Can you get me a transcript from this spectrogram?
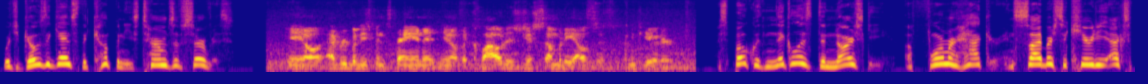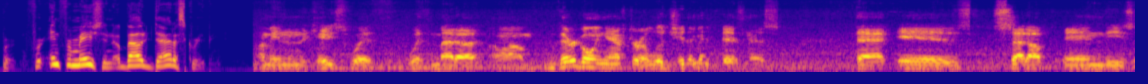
which goes against the company's terms of service. You know, everybody's been saying it, you know, the cloud is just somebody else's computer. I spoke with Nicholas Donarski, a former hacker and cybersecurity expert, for information about data scraping. I mean, in the case with with Meta, um, they're going after a legitimate business that is set up in these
